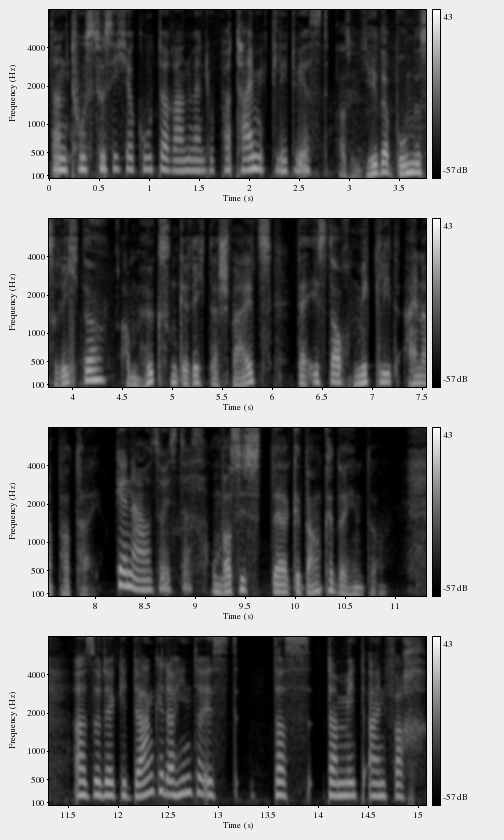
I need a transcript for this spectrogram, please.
dann tust du sicher gut daran, wenn du Parteimitglied wirst. Also jeder Bundesrichter am höchsten Gericht der Schweiz, der ist auch Mitglied einer Partei. Genau, so ist das. Und was ist der Gedanke dahinter? Also der Gedanke dahinter ist, dass damit einfach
